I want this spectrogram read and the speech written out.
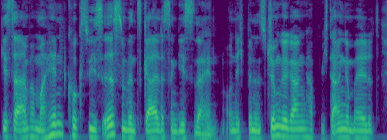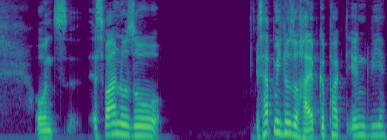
gehst da einfach mal hin, guckst, wie es ist und wenn es geil ist, dann gehst du da hin. Und ich bin ins Gym gegangen, habe mich da angemeldet und es war nur so, es hat mich nur so halb gepackt irgendwie,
